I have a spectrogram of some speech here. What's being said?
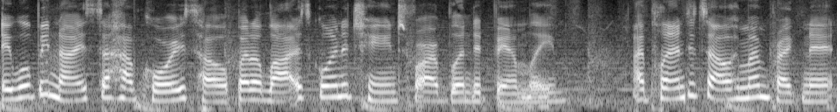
It will be nice to have Corey's help, but a lot is going to change for our blended family. I plan to tell him I'm pregnant,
